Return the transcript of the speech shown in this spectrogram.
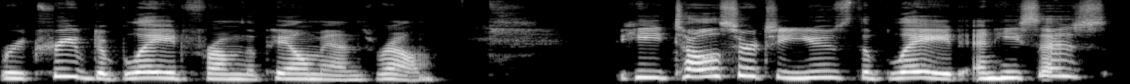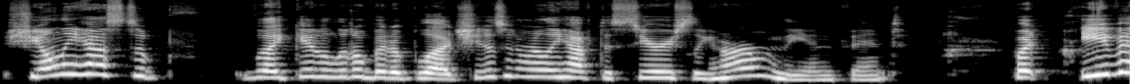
retrieved a blade from the pale man's realm. He tells her to use the blade and he says she only has to like get a little bit of blood. She doesn't really have to seriously harm the infant. But even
